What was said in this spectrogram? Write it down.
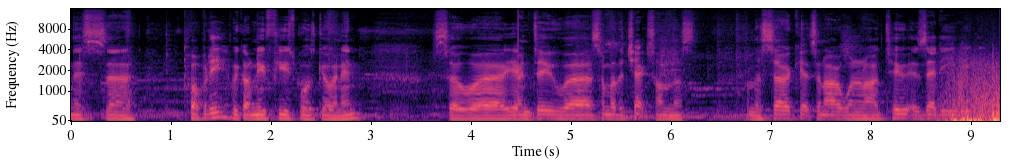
this uh, property. We've got new fuse boards going in. So uh, yeah, and do uh, some other checks on the on the circuits and R1 and R2 is ZE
